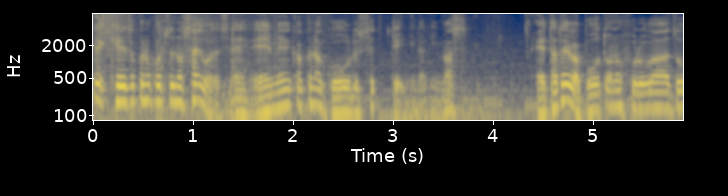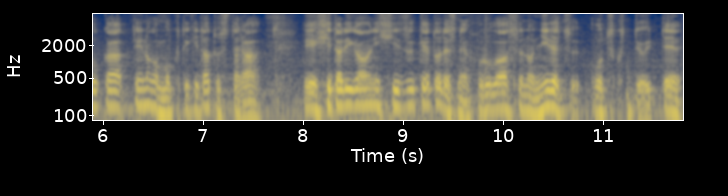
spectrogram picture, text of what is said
で継続のコツの最後はですね、え、明確なゴール設定になります。え、例えば冒頭のフォロワー増加っていうのが目的だとしたら、え、左側に日付とですねフォロワー数の2列を作っておいて、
